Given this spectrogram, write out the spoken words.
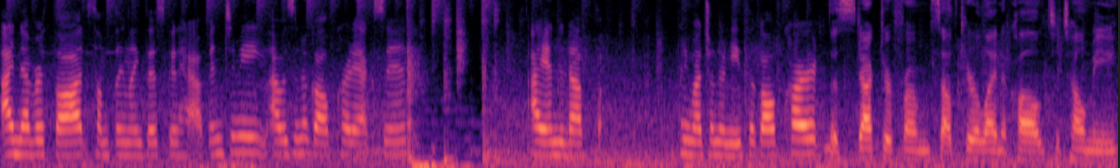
I never thought something like this could happen to me. I was in a golf cart accident. I ended up pretty much underneath a golf cart. This doctor from South Carolina called to tell me,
